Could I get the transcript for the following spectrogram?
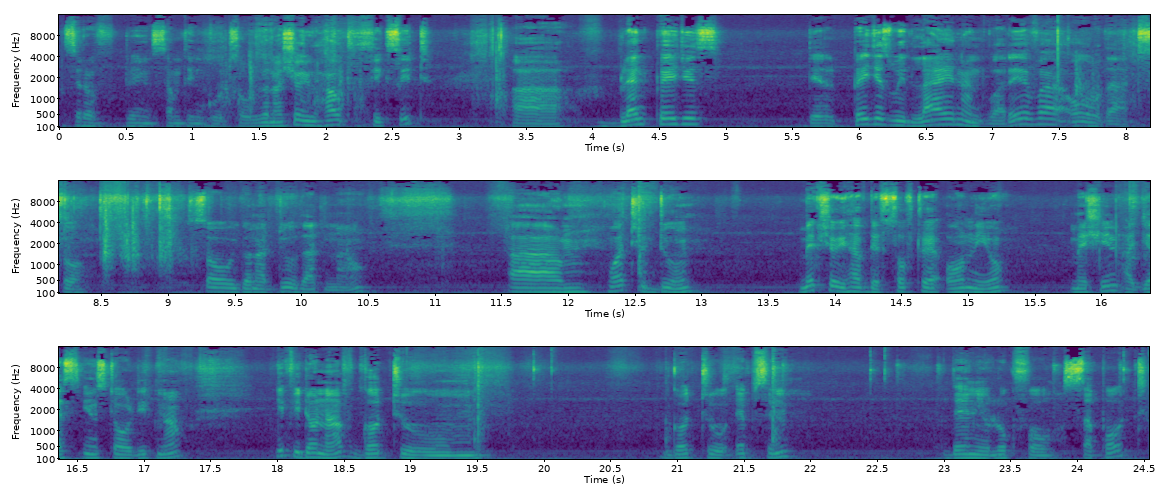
Instead of doing something good. So we're gonna show you how to fix it. Uh, blank pages the pages with line and whatever all that. So so we're gonna do that now. Um, what you do make sure you have the software on your machine. I just installed it now. If you don't have go to go to Epson then you look for support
